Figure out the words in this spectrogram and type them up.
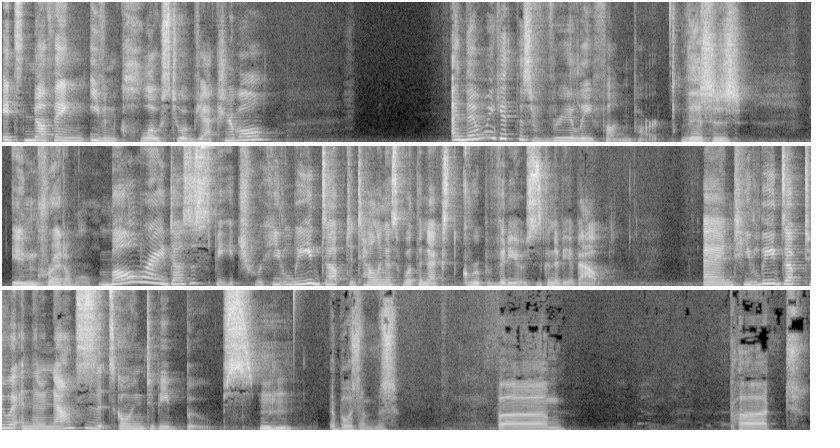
it's nothing even close to objectionable. And then we get this really fun part. This is incredible. Mulray does a speech where he leads up to telling us what the next group of videos is going to be about. And he leads up to it and then announces it's going to be boobs. Mm-hmm. The bosoms. Firm. Pert.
